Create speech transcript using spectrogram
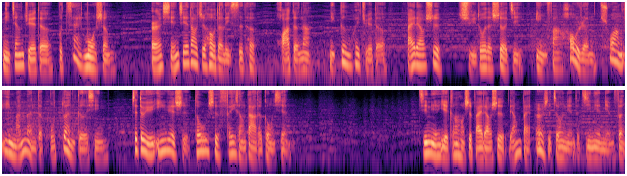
你将觉得不再陌生；而衔接到之后的李斯特、华格纳，你更会觉得白辽士许多的设计引发后人创意满满的不断革新，这对于音乐史都是非常大的贡献。今年也刚好是白辽士两百二十周年的纪念年份，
